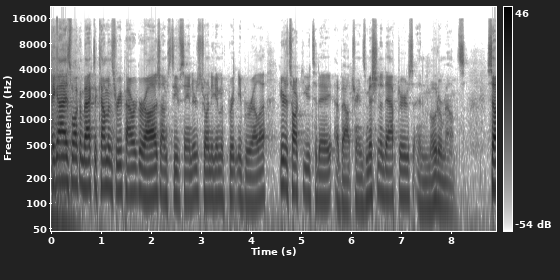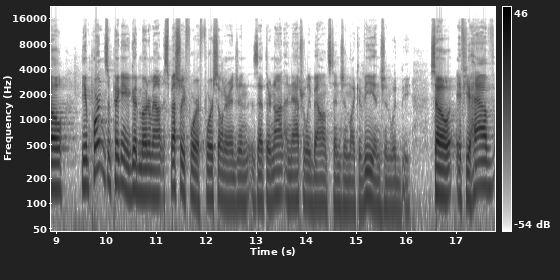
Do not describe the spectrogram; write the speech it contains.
Hey guys, welcome back to Cummins Repower Garage. I'm Steve Sanders, joined again with Brittany Barella, here to talk to you today about transmission adapters and motor mounts. So, the importance of picking a good motor mount, especially for a four-cylinder engine, is that they're not a naturally balanced engine like a V engine would be. So, if you have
